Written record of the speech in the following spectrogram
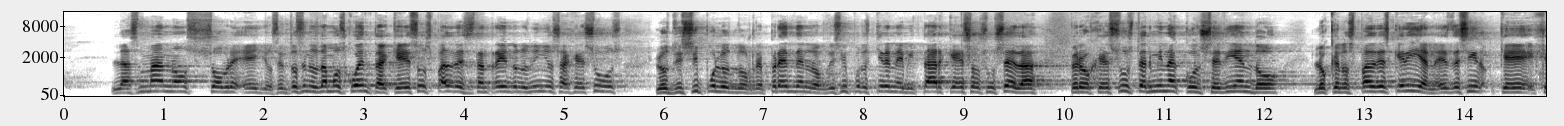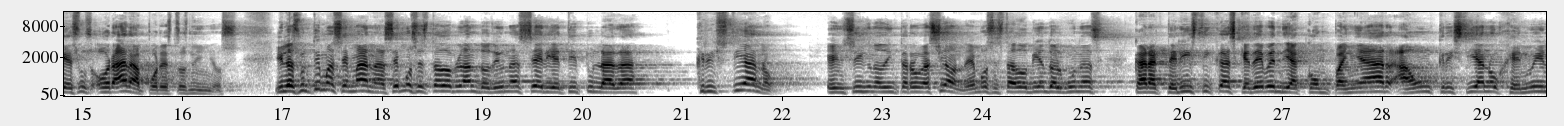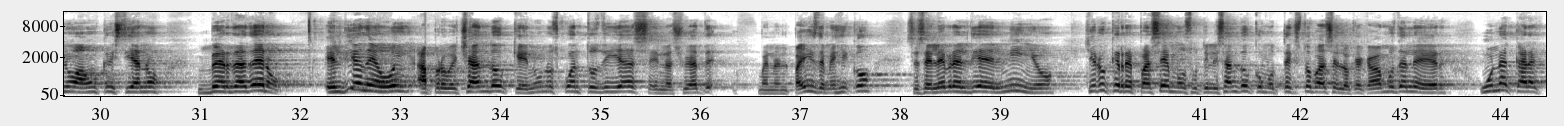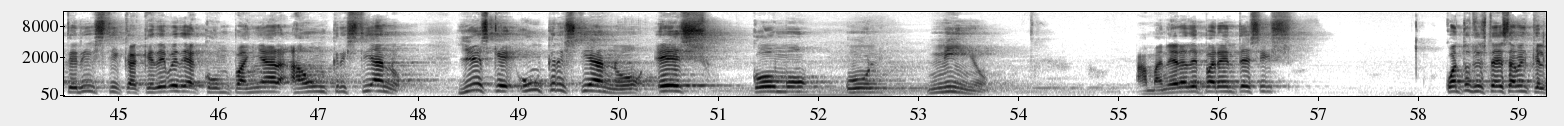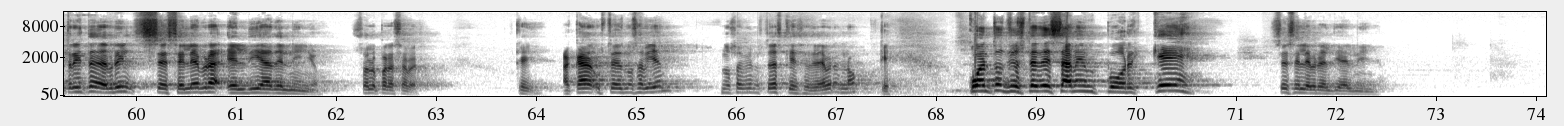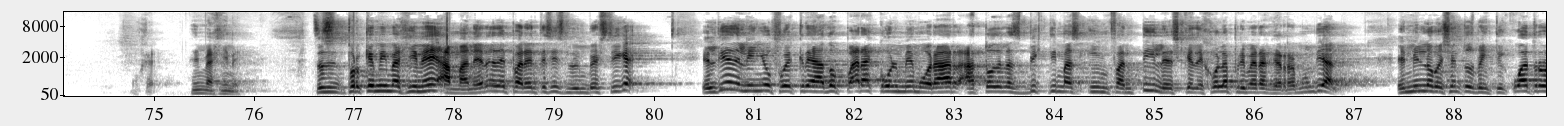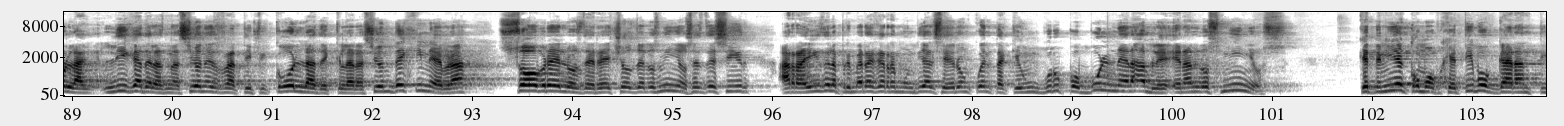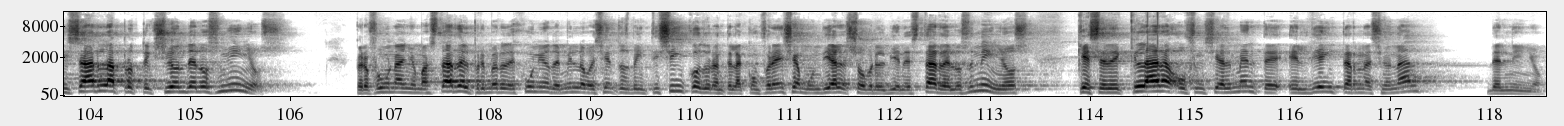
las manos sobre ellos. Entonces nos damos cuenta que esos padres están trayendo los niños a Jesús, los discípulos los reprenden, los discípulos quieren evitar que eso suceda, pero Jesús termina concediendo lo que los padres querían, es decir, que Jesús orara por estos niños. Y las últimas semanas hemos estado hablando de una serie titulada Cristiano en signo de interrogación. Hemos estado viendo algunas características que deben de acompañar a un cristiano genuino, a un cristiano verdadero. El día de hoy, aprovechando que en unos cuantos días en la ciudad de, bueno, en el país de México, se celebra el Día del Niño, quiero que repasemos, utilizando como texto base lo que acabamos de leer, una característica que debe de acompañar a un cristiano. Y es que un cristiano es como un niño. A manera de paréntesis, ¿cuántos de ustedes saben que el 30 de abril se celebra el Día del Niño? Solo para saber. Okay. ¿Acá ustedes no sabían? ¿No sabían ustedes que se celebra? No. Okay. ¿Cuántos de ustedes saben por qué se celebra el Día del Niño? Ok, me imaginé. Entonces, ¿por qué me imaginé? A manera de paréntesis lo investigué. El Día del Niño fue creado para conmemorar a todas las víctimas infantiles que dejó la Primera Guerra Mundial. En 1924, la Liga de las Naciones ratificó la Declaración de Ginebra sobre los derechos de los niños, es decir, a raíz de la Primera Guerra Mundial se dieron cuenta que un grupo vulnerable eran los niños, que tenía como objetivo garantizar la protección de los niños. Pero fue un año más tarde, el primero de junio de 1925, durante la Conferencia Mundial sobre el Bienestar de los Niños, que se declara oficialmente el Día Internacional del Niño.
